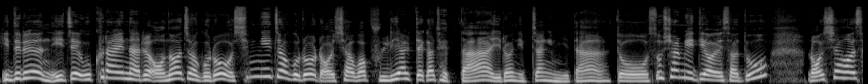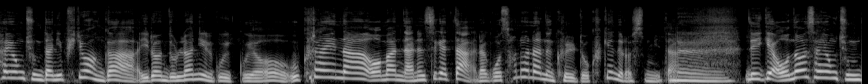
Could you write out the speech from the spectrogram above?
이들은 이제 우크라이나를 언어적으로 심리적으로 러시아와 분리할 때가 됐다 이런 입장입니다. 또 소셜 미디어에서도 러시아어 사용 중단이 필요한가 이런 논란이 일고 있고요. 우크라이나어만 나는 쓰겠다라고 선언하는 글도 크게 늘었습니다. 네. 근데 이게 언어 사용 중단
